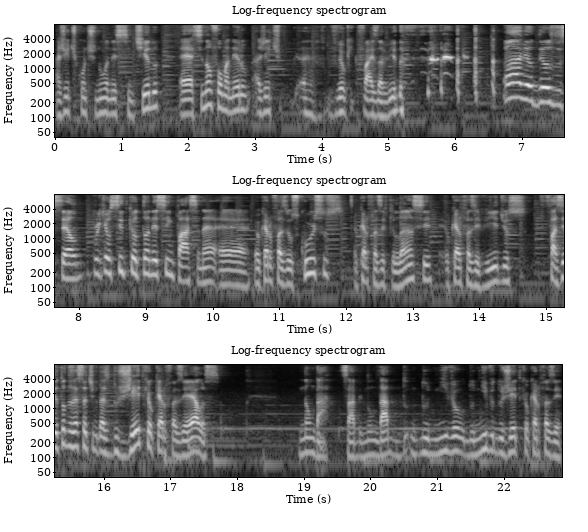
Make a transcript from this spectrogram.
a gente continua nesse sentido. É, se não for maneiro, a gente é, vê o que, que faz da vida. Ai, meu Deus do céu. Porque eu sinto que eu tô nesse impasse, né? É, eu quero fazer os cursos, eu quero fazer freelance, eu quero fazer vídeos. Fazer todas essas atividades do jeito que eu quero fazer elas, não dá, sabe? Não dá do, do, nível do nível do jeito que eu quero fazer.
